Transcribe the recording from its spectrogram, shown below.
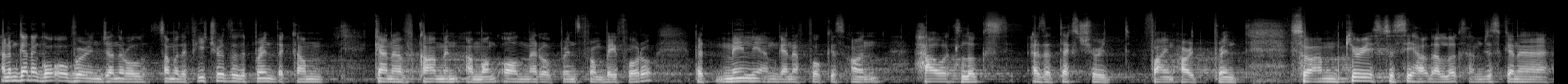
And I'm going to go over in general some of the features of the print that come kind of common among all metal prints from Bay Photo. But mainly I'm going to focus on how it looks as a textured fine art print. So I'm curious to see how that looks. I'm just gonna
